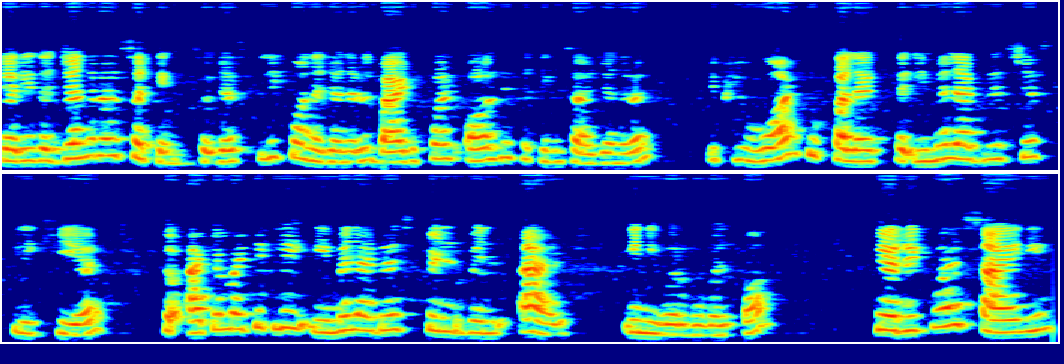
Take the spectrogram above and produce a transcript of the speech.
there is a general setting. So just click on a general. By default, all the settings are general. If you want to collect the email address, just click here. So automatically email address field will add in your Google form. Here require sign in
